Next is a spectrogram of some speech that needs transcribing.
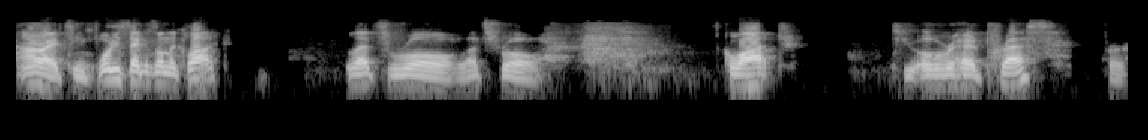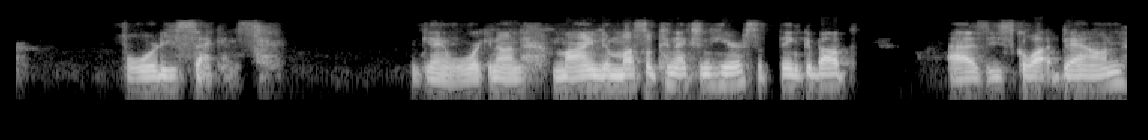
All right, team, 40 seconds on the clock. Let's roll, let's roll. Squat to overhead press for 40 seconds. Again, we're working on mind and muscle connection here. So think about as you squat down,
